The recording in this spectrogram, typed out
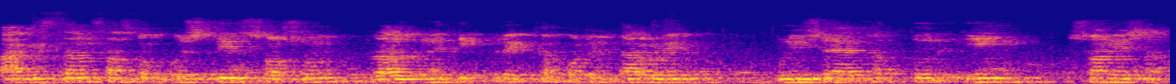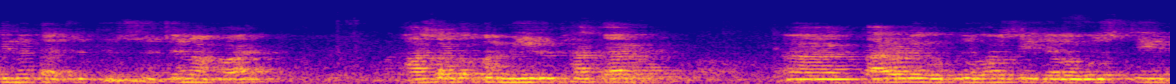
পাকিস্তান শাসক গোষ্ঠীর শাসন রাজনৈতিক প্রেক্ষাপটের কারণে উনিশশো একাত্তর ইং সনে স্বাধীনতা যুদ্ধের সূচনা হয়। ভাষাগত মিল থাকার কারণে উর্দুভাষী জনগোষ্ঠীর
